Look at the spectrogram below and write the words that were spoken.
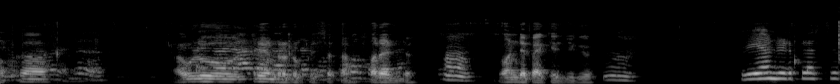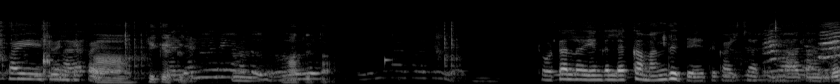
ಒಕ್ಕ ಅವಳು ತ್ರೀ ಹಂಡ್ರೆಡ್ ರುಪೀಸ್ ಅತ್ತ ಪರ್ ಹೆಡ್ ಹಾಂ ಒನ್ ಡೇ ಪ್ಯಾಕೇಜಿಗೆ ಹ್ಞೂ three hundred plus five twenty five ticket ಮಾತಿತ್ತ ಟೋಟಲ್ ಎಂಗ ಲೆಕ್ಕ ಮಂದಿದೆ ಇದು ಖರ್ಚಾಗ್ತದೆ ಅದಂದ್ರೆ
